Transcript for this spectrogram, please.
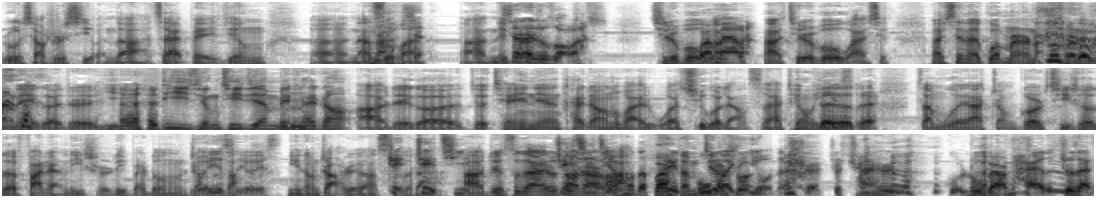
如果小史喜欢的啊，在北京呃南四环啊那边现在就走了，汽车博物关麦了馆啊，汽车博物馆现啊现在关门了，现在那个这疫 疫情期间没嗯开张啊，这个就前些年开张的，我还我还去过两次，还挺有意思的。对对对，咱们国家整个汽车的发展历史里边都能找得到有意思有意思。你能找这个斯柯达这这期啊，这斯柯达就这到这儿了啊期节目的配图我咱们接着说，有的是，这全是路边拍的，就在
